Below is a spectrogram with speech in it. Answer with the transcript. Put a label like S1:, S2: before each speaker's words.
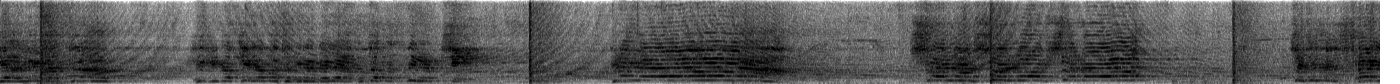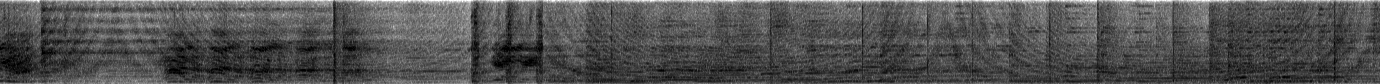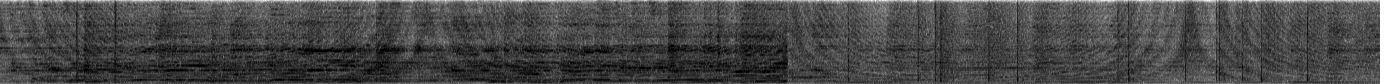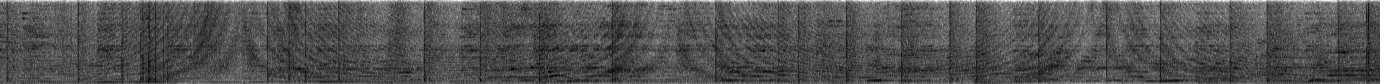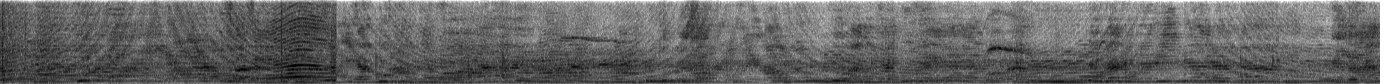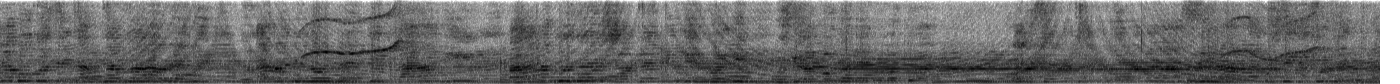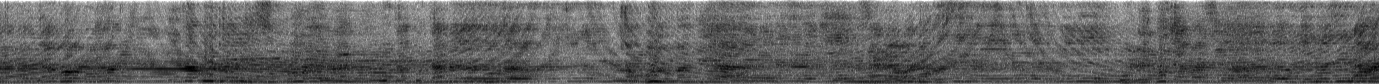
S1: Yeah, Leaders Club. Hiki ndio kile ambacho kinaendelea kutoka CMG.
S2: Utakutana Cause you want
